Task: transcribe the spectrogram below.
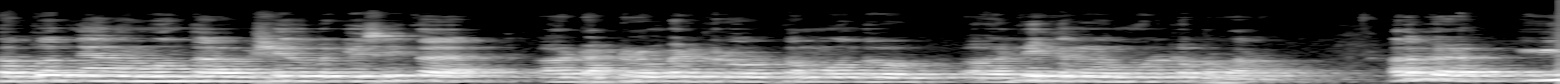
ತತ್ವಜ್ಞಾನ ಅನ್ನುವಂಥ ವಿಷಯದ ಬಗ್ಗೆ ಸಹಿತ ಡಾಕ್ಟರ್ ಅಂಬೇಡ್ಕರ್ ಅವರು ತಮ್ಮ ಒಂದು ಲೇಖನಗಳ ಮೂಲಕ ಬರ್ತಾರೆ ಅದಕ್ಕೆ ಈ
